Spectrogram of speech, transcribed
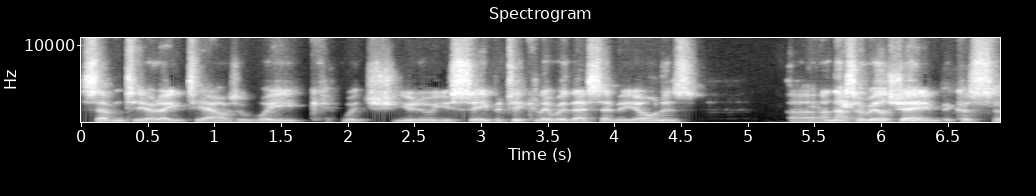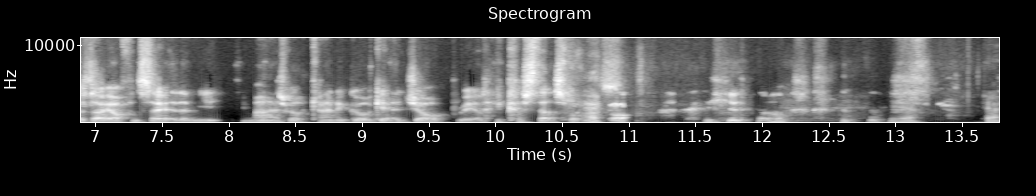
70 or 80 hours a week, which you know you see particularly with SME owners. Uh, yeah. And that's a real shame because, as I often say to them, you, you might as well kind of go get a job, really, because that's what you've got. you know? yeah. Yeah.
